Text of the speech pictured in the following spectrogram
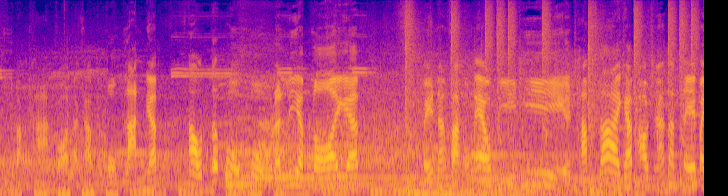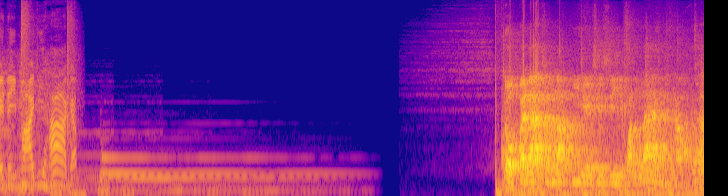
ที่บังทางก่อนแล้วครับโฮมรันครับ เอาตะโอ้โหแล้วเรียบร้อยครับ เป็นทางฝั่งของ LP ที่ทำได้ครับ เอาชนะตันเตไปในไม้ที่ 5 ครับจบไปแล้วสำหรับ EACC วันแรกนะครับก็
